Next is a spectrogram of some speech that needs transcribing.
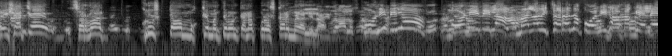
देशाचे- सर्वात उत्कृष्ट मुख्यमंत्री म्हणून त्यांना पुरस्कार मिळालेला. आहे कोणी दिलं? कोणी दिलं? आम्हाला विचारा ना कोणी कामं केले?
